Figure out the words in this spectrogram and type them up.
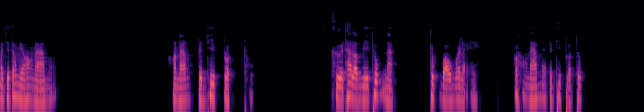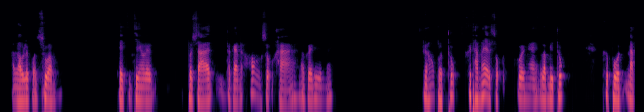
มันจะต้องมีห้องน้ำห้องน้ำเป็นที่ปลด คือถ้าเรามีทุกข์หนักทุกข์เบาเมื่อไหร่ ก็ห้องน้ำเนี่ยเป็นที่ปลดทุกข์เราเรียกว่าส้วม แต่จริงๆเลยภาษาตะการห้องสุขาเราเคยได้ยินไหมคือห้องปลดทุกข์คือทำให้สุขพูดง่ายเรามีทุกข์คือปวดหนัก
